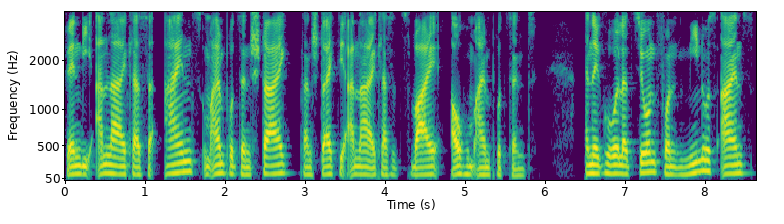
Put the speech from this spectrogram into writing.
wenn die Anlageklasse 1 um 1% steigt, dann steigt die Anlageklasse 2 auch um 1%. Eine Korrelation von minus 1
